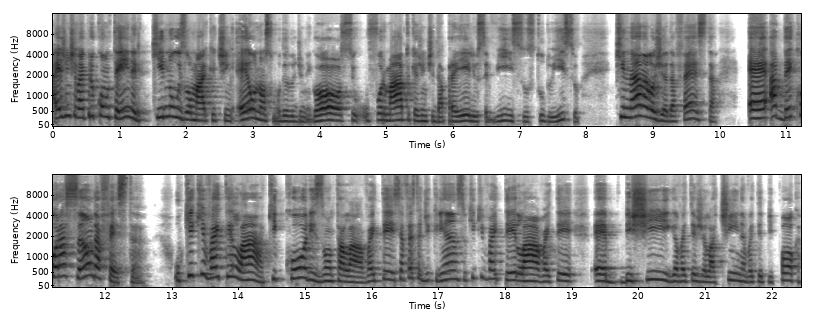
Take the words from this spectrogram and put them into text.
Aí a gente vai para o container, que no slow marketing é o nosso modelo de negócio, o formato que a gente dá para ele, os serviços, tudo isso, que na analogia da festa é a decoração da festa. O que, que vai ter lá? Que cores vão estar tá lá? Vai ter, se a festa é de criança, o que, que vai ter lá? Vai ter é, bexiga, vai ter gelatina, vai ter pipoca.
